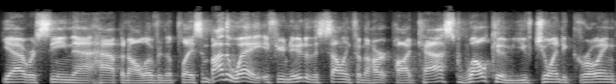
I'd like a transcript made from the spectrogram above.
yeah, we're seeing that happen all over the place. And by the way, if you're new to the Selling from the Heart podcast, welcome. You've joined a growing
